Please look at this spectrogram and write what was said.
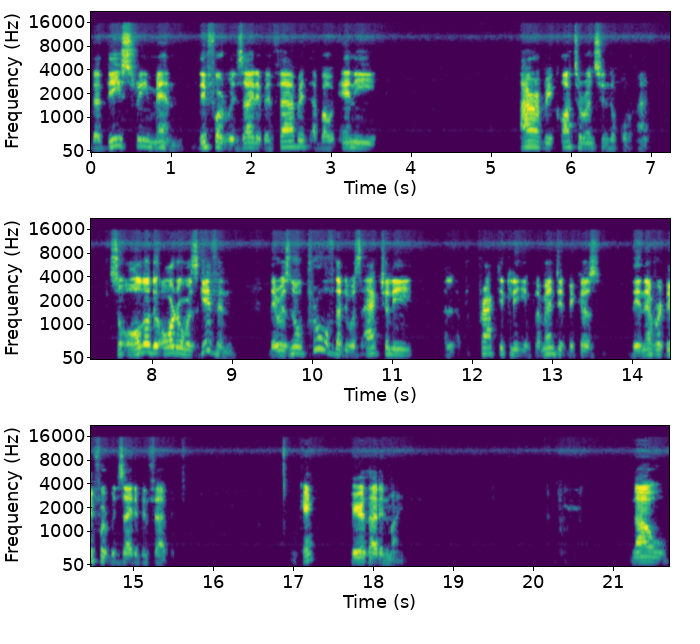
that these three men differed with Zayd ibn Thabit about any Arabic utterance in the Quran. So although the order was given, there is no proof that it was actually uh, practically implemented because they never differed with Zayd ibn Thabit. Okay, bear that in mind. Now,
